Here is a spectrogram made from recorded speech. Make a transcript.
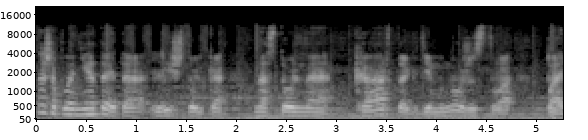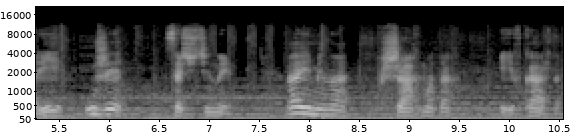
Наша планета это лишь только настольная карта, где множество парей уже сочтены, а именно в шахматах и в картах.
